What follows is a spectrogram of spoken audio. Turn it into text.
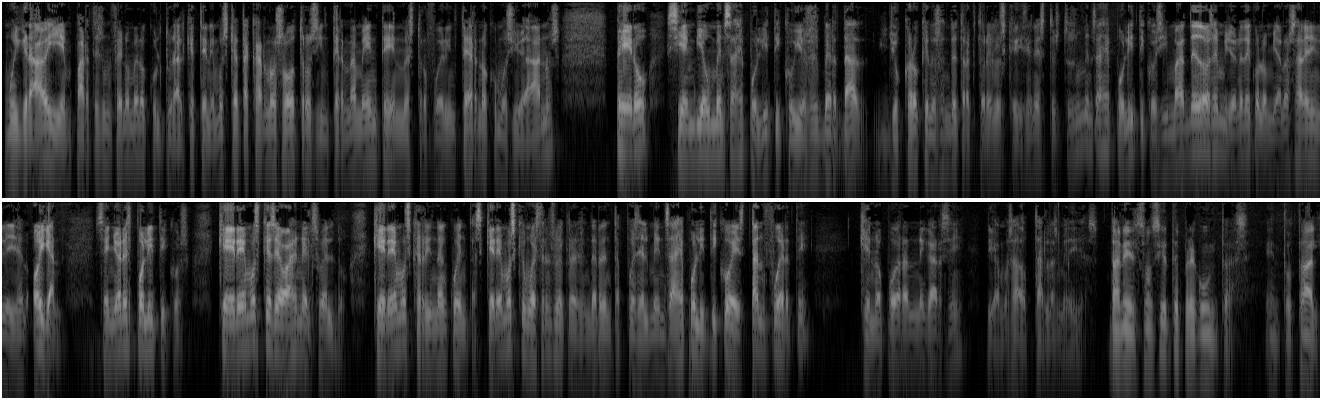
muy grave y en parte es un fenómeno cultural que tenemos que atacar nosotros internamente, en nuestro fuero interno como ciudadanos, pero sí envía un mensaje político y eso es verdad. Yo creo que no son detractores los que dicen esto, esto es un mensaje político. Si más de 12 millones de colombianos salen y le dicen, oigan, señores políticos, queremos que se bajen el sueldo, queremos que rindan cuentas, queremos que muestren su declaración de renta, pues el mensaje político es tan fuerte que no podrán negarse, digamos, a adoptar las medidas. Daniel, son siete preguntas en total.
